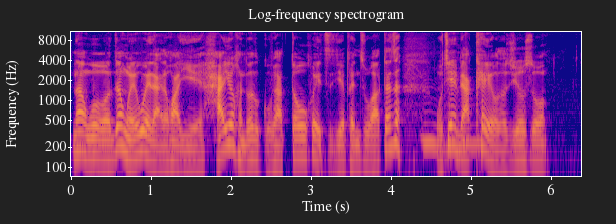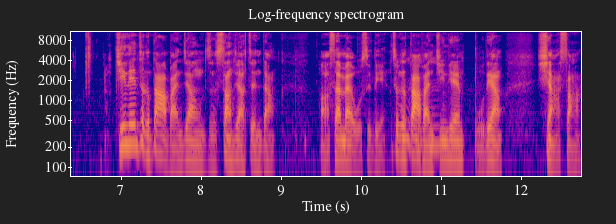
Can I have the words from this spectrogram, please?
那我认为未来的话，也还有很多的股票都会直接喷出啊。但是我今天比较 care 的就是说，今天这个大盘这样子上下震荡，啊，三百五十点，这个大盘今天补量下杀，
